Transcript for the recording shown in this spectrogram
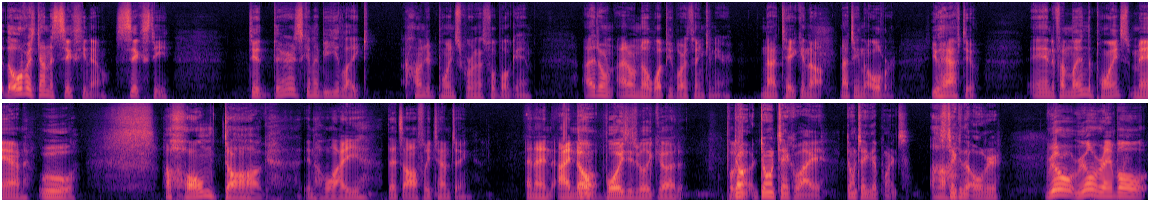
The over is down to 60 now. 60. Dude, there's going to be like 100 points scored in this football game. I don't I don't know what people are thinking here. Not taking the not taking the over. You have to. And if I'm laying the points, man, ooh. A home dog in Hawaii, that's awfully tempting. And I I know Don't- Boise's really good. But Don't don't take Hawaii. Don't take their points. Ah. Stick with the over. real real rainbow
